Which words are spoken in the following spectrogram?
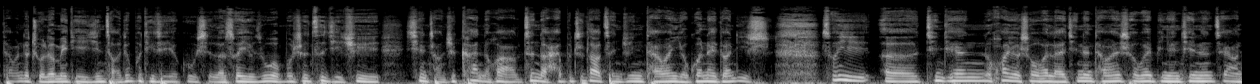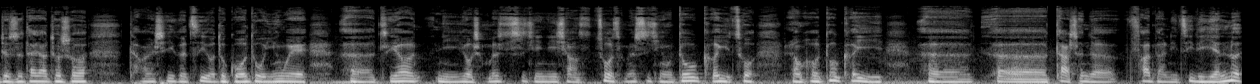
台湾的主流媒体已经早就不提这些故事了。所以，如果不是自己去现场去看的话，真的还不知道曾经台湾有过那段历史。所以，呃，今天话又说回来，今天台湾社会变成今天这样，就是大家都说台湾是一个自由的国度，因为呃，只要你有什么事情，你想做什么事情都可以做，然后都可以呃呃大声的发表你自己的言论。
